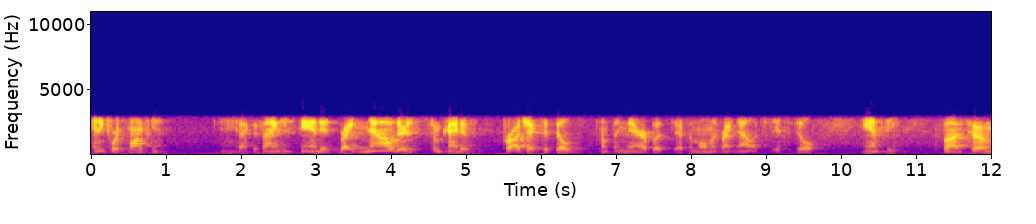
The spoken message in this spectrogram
heading towards Fawnskin. In fact, as I understand it, right now there's some kind of project to build something there, but at the moment, right now, it's, it's still empty. But um,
